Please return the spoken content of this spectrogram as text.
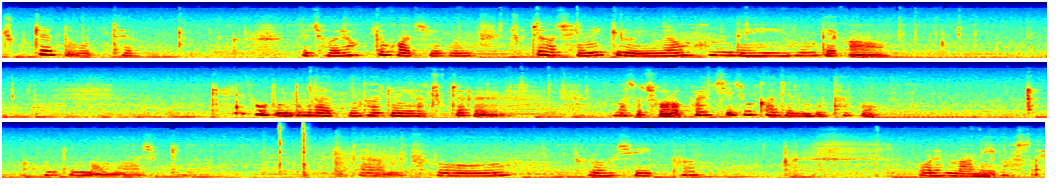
축제도 못해고 근데 저희 학교가 지금 축제가 재밌기로 유명한데 홍대가 계속 운동장에 공사 중이라 축제를 아마서 졸업할 시즌까지는 못할 것 같고 좀 너무 아쉽긴 일단 프로 프로 쉐이퍼 오랜만에 입었어요.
